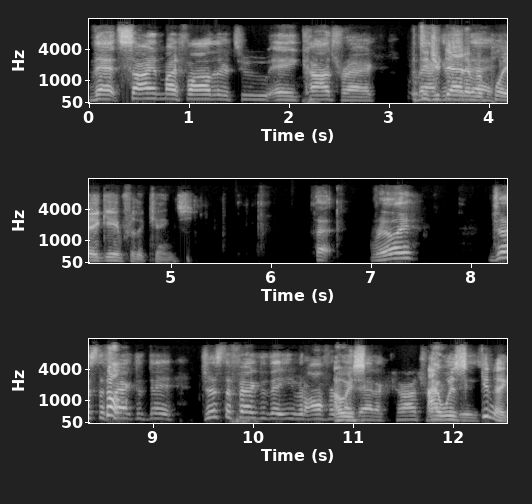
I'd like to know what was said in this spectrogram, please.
that signed my father to a contract. Did your dad ever play a game for the Kings? That really? Just the No. fact that they just the fact that they even offered I was- my dad a contract. I was is- gonna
